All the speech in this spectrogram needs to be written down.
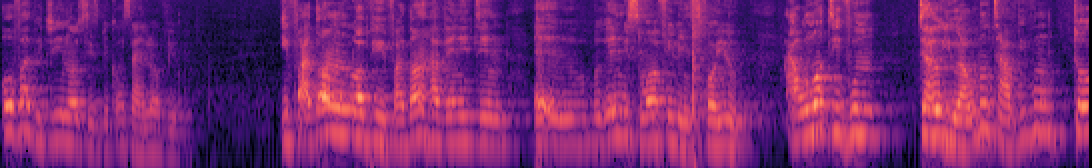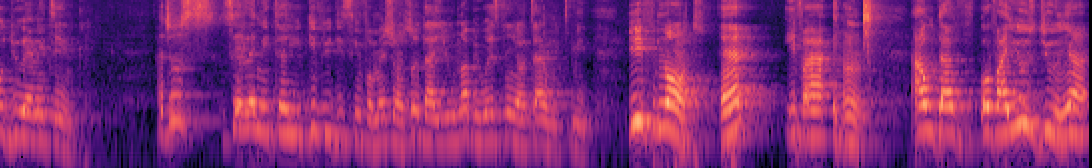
over between us is because I love you. If I don't love you, if I don't have anything, uh, any small feelings for you, I will not even tell you. I wouldn't have even told you anything. I just say, let me tell you, give you this information so that you will not be wasting your time with me. If not, eh? If I, I would have overused you, yeah.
